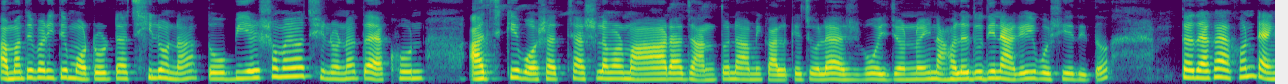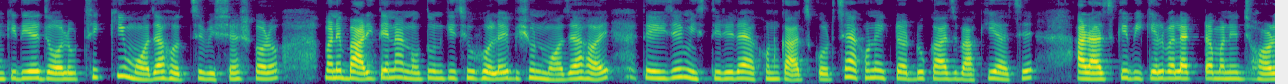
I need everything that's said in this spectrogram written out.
আমাদের বাড়িতে মোটরটা ছিল না, তো বিয়ের সময়ও ছিল না, তো এখন আজকে বসাচ্ছে। আসলে আমার মারা জানতো না আমি কালকে চলে আসব, ওই জন্যই না হলে দুদিন আগেই বসিয়ে দিত। তো দেখো এখন ট্যাঙ্কি দিয়ে জল উঠছে, কি মজা হচ্ছে বিশ্বাস করো। মানে বাড়িতে না নতুন কিছু হলে ভীষণ মজা হয়। তো এই যে মিস্ত্রিরা এখন কাজ করছে এখনও একটু আধটু কাজ বাকি আছে। আর আজকে বিকেলবেলা একটা মানে ঝড়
